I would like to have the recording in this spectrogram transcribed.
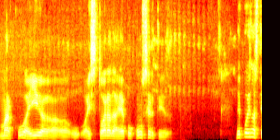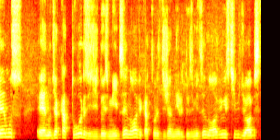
marcou aí a, a, a história da Apple com certeza. Depois nós temos é, no dia 14 de 2019, 14 de janeiro de 2019, o Steve Jobs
